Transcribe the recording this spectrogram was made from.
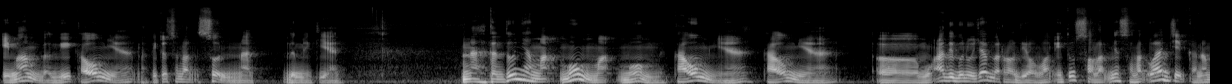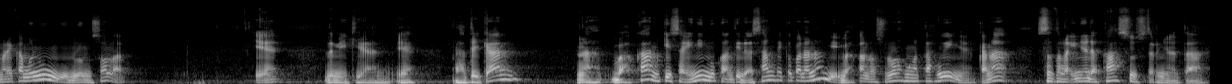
imam bagi kaumnya maka itu sholat sunat demikian. Nah tentunya makmum makmum kaumnya kaumnya uh, Mu'adhi bin Jabal radhiyallahu itu sholatnya sholat wajib karena mereka menunggu belum sholat ya demikian ya perhatikan nah bahkan kisah ini bukan tidak sampai kepada Nabi bahkan Rasulullah mengetahuinya. Karena setelah ini ada kasus ternyata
